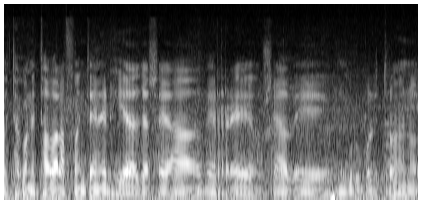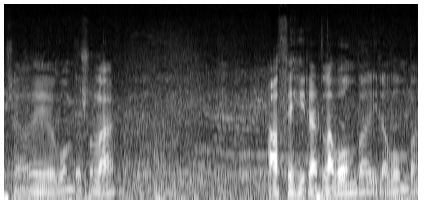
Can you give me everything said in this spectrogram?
está conectado a la fuente de energía, ya sea de red, o sea de un grupo electrógeno, o sea de bombeo solar. Hace girar la bomba y la bomba.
